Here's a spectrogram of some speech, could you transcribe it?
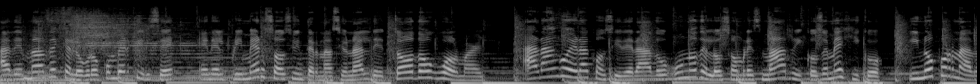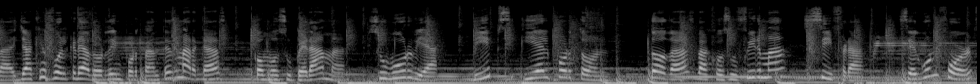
además de que logró convertirse en el primer socio internacional de todo Walmart. Arango era considerado uno de los hombres más ricos de México, y no por nada, ya que fue el creador de importantes marcas como Superama, Suburbia, Vips y El Portón, todas bajo su firma Cifra. Según Forbes,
